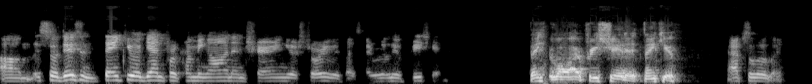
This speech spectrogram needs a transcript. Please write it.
Um, so, Jason, thank you again for coming on and sharing your story with us. I really appreciate it. Thank you. all. I appreciate it. Thank you. Absolutely.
